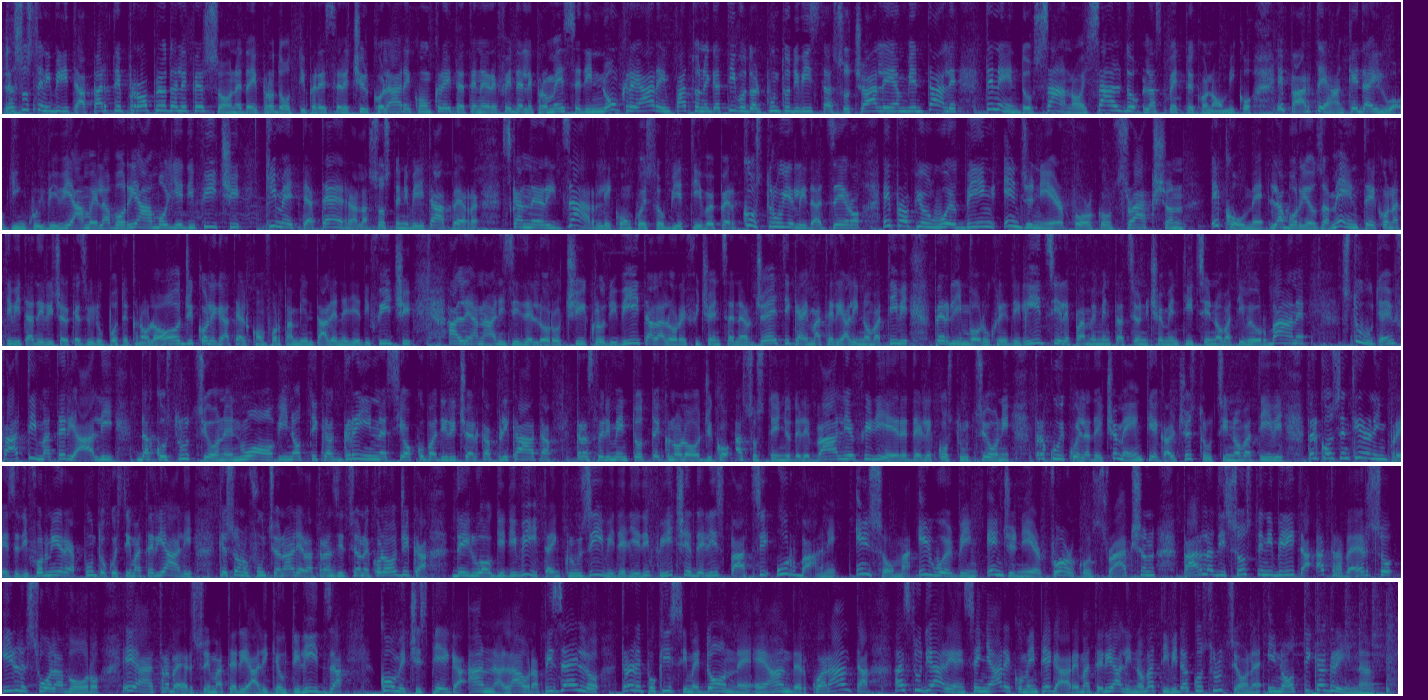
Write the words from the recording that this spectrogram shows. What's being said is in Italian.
La sostenibilità parte proprio dalle persone, dai prodotti per essere circolare, concreta e tenere fede alle promesse di non creare impatto negativo dal punto di vista sociale e ambientale, tenendo sano e saldo l'aspetto economico. E parte anche dai luoghi in cui viviamo e lavoriamo, gli edifici, chi mette a terra la sostenibilità per scannerizzarli con questo obiettivo e per costruirli da zero è proprio il Wellbeing Engineer for Construction. E come? Laboriosamente, con attività di ricerca e sviluppo tecnologico collegate al comfort ambientale negli edifici, alle analisi del loro ciclo di vita, alla loro efficienza energetica, ai materiali innovativi per gli involucri edilizi e le pavimentazioni cementizie innovative urbane. Studia infatti i materiali da costruzione nuovi in ottica green, si occupa di ricerca applicata, trasferimento tecnologico a sostegno delle varie filiere delle costruzioni, tra cui quella dei cementi e calcestruzzi innovativi, per consentire alle imprese di fornire appunto questi materiali che sono funzionali alla transizione ecologica ecologica dei luoghi di vita, inclusivi degli edifici e degli spazi urbani. Insomma, il Wellbeing Engineer for Construction parla di sostenibilità attraverso il suo lavoro e attraverso i materiali che utilizza. Come ci spiega Anna Laura Pisello, tra le pochissime donne e under 40 a studiare e a insegnare come impiegare materiali innovativi da costruzione in ottica green.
